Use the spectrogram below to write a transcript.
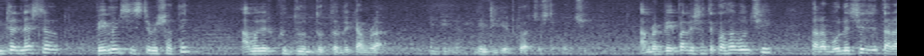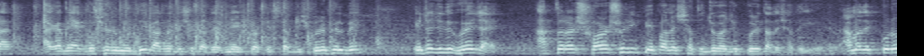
ইন্টারন্যাশনাল পেমেন্ট সিস্টেমের সাথে আমাদের ক্ষুদ্র উদ্যোক্তাদেরকে আমরা ইন্টিগ্রেট করার চেষ্টা করছি। আমরা পেপালের সাথে কথা বলছি। তারা বলেছে যে তারা আগামী এক বছরের মধ্যেই বাংলাদেশে তাদের নেটওয়ার্ক এস্টাবলিশ করে ফেলবে। এটা যদি হয়ে যায় আপনারা সরাসরি পেপালের সাথে যোগাযোগ করে তাদের সাথে ইয়ে হয়ে যাবে। আমাদের কোনো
